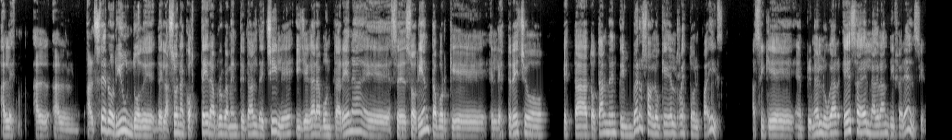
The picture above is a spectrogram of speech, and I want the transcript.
al, ser oriundo de, la zona costera propiamente tal de Chile y llegar a Punta Arena, eh, se desorienta porque el estrecho está totalmente inverso a lo que es el resto del país. Así que, en primer lugar, esa es la gran diferencia.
